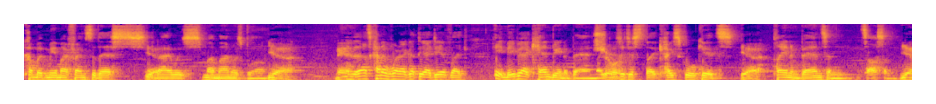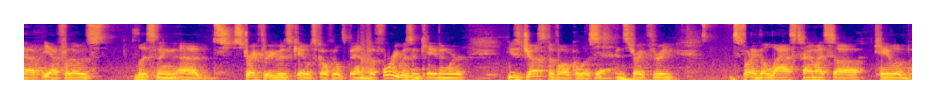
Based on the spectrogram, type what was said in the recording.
come with me and my friends to this," and I was my mind was blown. Yeah. And Man. that's kind of where I got the idea of like, hey, maybe I can be in a band. Like Sure. these are just like high school kids Yeah. playing in bands, and it's awesome. Yeah, yeah. For those listening, uh, Strike Three was Caleb Scofield's band before he was in Cave In, where he's just the vocalist Yeah. in Strike Three. It's funny. The last time I saw Caleb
